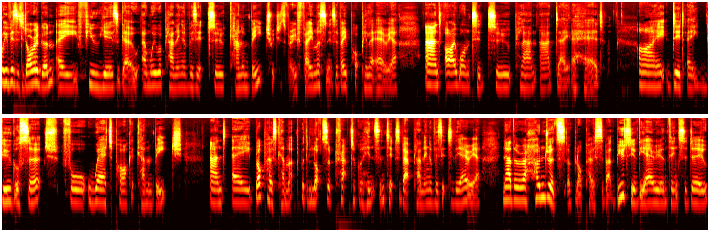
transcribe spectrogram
we visited Oregon a few years ago and we were planning a visit to Cannon Beach, which is very famous and it's a very popular area. And I wanted to plan our day ahead. I did a Google search for where to park at Cannon Beach and a blog post came up with lots of practical hints and tips about planning a visit to the area. Now, there are hundreds of blog posts about the beauty of the area and things to do,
